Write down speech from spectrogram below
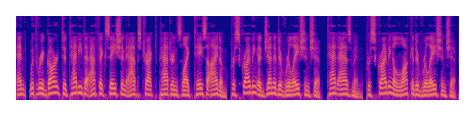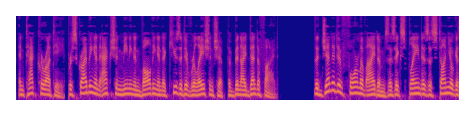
And, with regard to tadita affixation abstract patterns like tesa idam prescribing a genitive relationship, tad asman prescribing a locative relationship and tat karati prescribing an action meaning involving an accusative relationship have been identified. The genitive form of items is explained as asthanyoga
